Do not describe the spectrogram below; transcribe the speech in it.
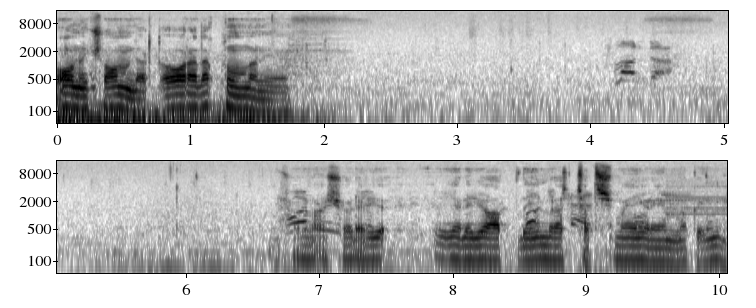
On üç, on dört. Orada kullanıyor. Şuradan şöyle bir yere bir atlayayım. Biraz çatışmaya gireyim bakayım.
